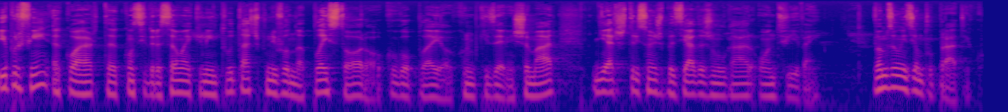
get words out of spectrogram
E por fim, a quarta consideração é que nem tudo está disponível na Play Store ou Google Play ou como quiserem chamar, e há restrições baseadas no lugar onde vivem. Vamos a um exemplo prático.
